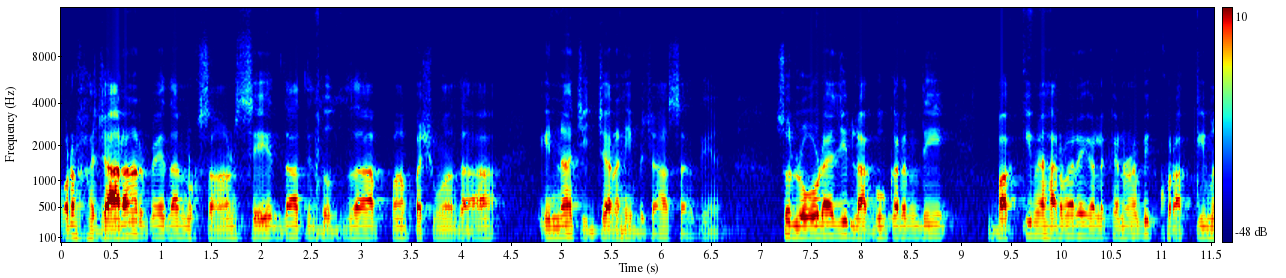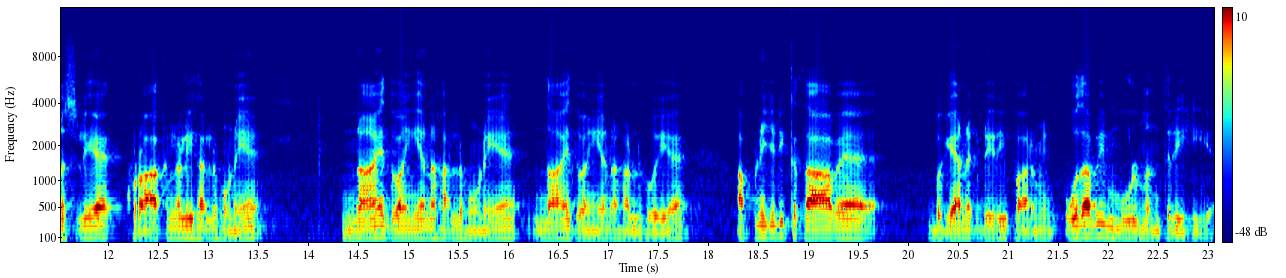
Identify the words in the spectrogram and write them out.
ਔਰ ਹਜ਼ਾਰਾਂ ਰੁਪਏ ਦਾ ਨੁਕਸਾਨ ਸਿਹਤ ਦਾ ਤੇ ਦੁੱਧ ਦਾ ਆਪਾਂ ਪਸ਼ੂਆਂ ਦਾ, ਇਨ੍ਹਾਂ ਚੀਜ਼ਾਂ ਰਾਹੀਂ ਬਚਾ ਸਕਦੇ ਹਾਂ। ਸੋ ਲੋੜ ਹੈ ਜੀ ਲਾਗੂ ਕਰਨ ਦੀ ਬਾਕੀ ਮੈਂ ਹਰ ਵਾਰ ਇਹ ਗੱਲ ਕਹਿਣਾ ਨਾ ਵੀ ਖੁਰਾਕੀ ਮਸਲੇ ਹੈ ਖੁਰਾਕ ਨਾਲ ਹੀ ਹੱਲ ਹੋਣੇ ਹੈ ਨਾ ਇਹ ਦਵਾਈਆਂ ਨਾਲ ਹੱਲ ਹੋਣੇ ਹੈ ਨਾ ਇਹ ਦਵਾਈਆਂ ਨਾਲ ਹੱਲ ਹੋਏ ਹੈ ਆਪਣੀ ਜਿਹੜੀ ਕਿਤਾਬ ਹੈ, ਵਿਗਿਆਨਕ ਡੇਰੀ ਫਾਰਮਿੰਗ, ਉਹਦਾ ਵੀ ਮੂਲ ਮੰਤਰੀ ਹੀ ਹੈ।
